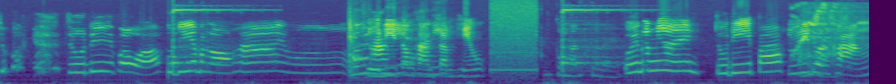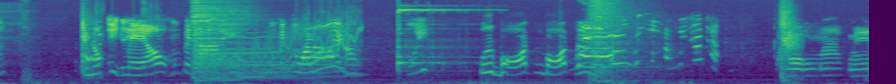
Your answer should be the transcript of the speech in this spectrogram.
ช่วยจูดี้ปะวะจูดี้มันร้องไห้มึงมึงจูทางดี้นี้ต้องทาการงนี้จำพิ้วตรงนั้นคืออะไรอุ้ยนั่นไงจูดี้ปะจูดี้โดนขัง เป็นนกอีกแล้ว มึงเป็นไรมึงเป็นตัวอะไรอุ้ยอุ้ยบอสบอสมางงมากแม่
